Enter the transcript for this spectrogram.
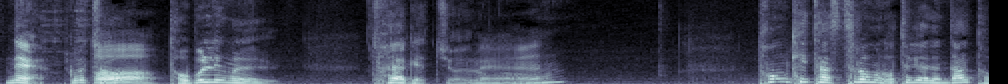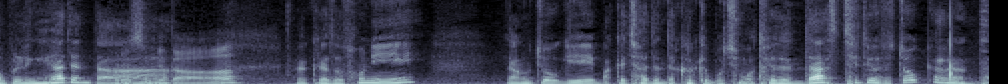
네, 그렇죠. 좋다. doubling을 쳐야겠죠, 여러분. 네. 통기타 strum은 어떻게 해야 된다? doubling 해야 된다. 그렇습니다. 그렇게 해서 손이 양쪽이 맞게 쳐야 된다. 그렇게 못 치면 어떻게 된다? 스튜디오에서 쫓겨난다.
